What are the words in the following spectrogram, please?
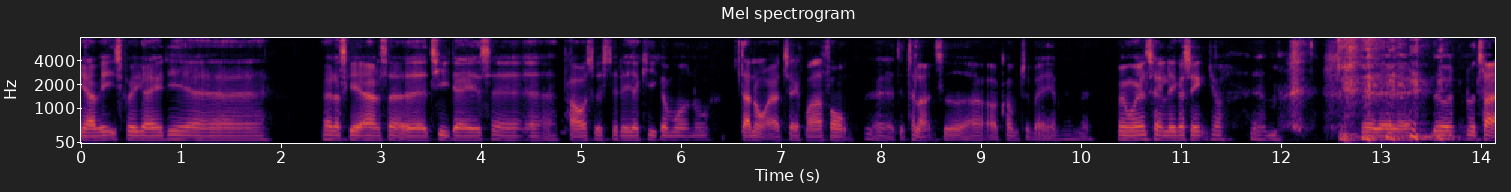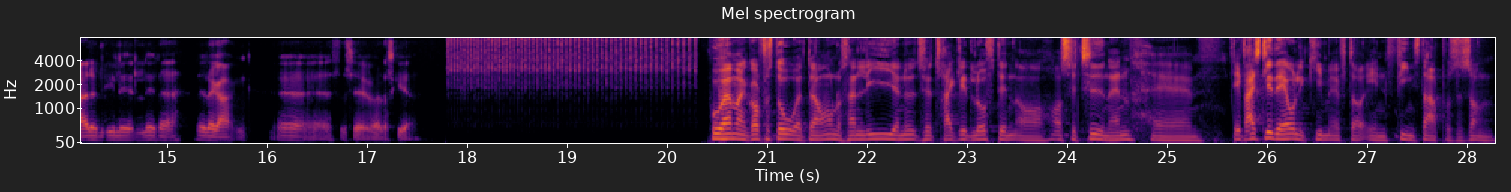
jeg ved sgu ikke rigtigt, øh, hvad der sker. Altså øh, 10 dages øh, pause, hvis det er det, jeg kigger mod nu. Der når jeg at tage meget form. Øh, det tager lang tid at, at komme tilbage, men men Vueltaen ligger sent jo. Um, men, nu, nu tager jeg det lige lidt, lidt, af, lidt af gangen, uh, så ser vi, hvad der sker. Puha, man kan godt forstå, at Downers han lige er nødt til at trække lidt luft ind og, og se tiden an. Uh, det er faktisk lidt ærgerligt, Kim, efter en fin start på sæsonen.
